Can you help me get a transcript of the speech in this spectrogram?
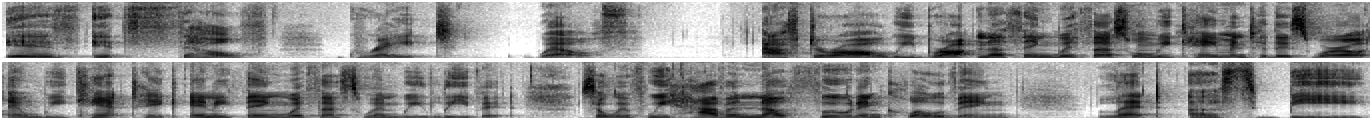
is itself great wealth. After all, we brought nothing with us when we came into this world, and we can't take anything with us when we leave it. So if we have enough food and clothing, let us be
